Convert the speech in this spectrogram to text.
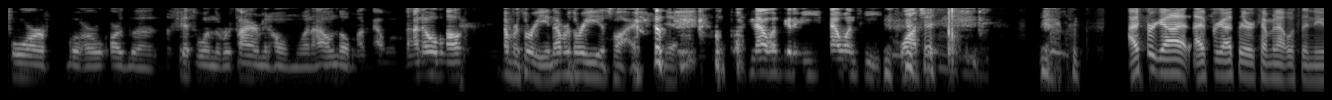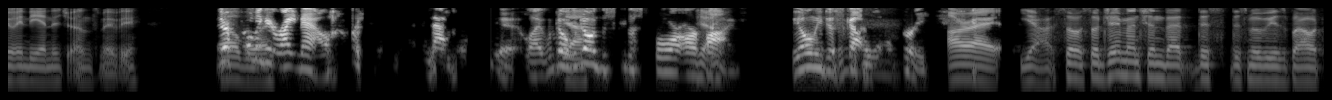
four or, or the, the fifth one, the retirement home one. I don't know about that one. I know about number three, and number three is fire. that one's gonna be that one's heat. Watch it. I forgot. I forgot they were coming out with a new Indiana Jones movie. They're Oh, filming boy. it right now. Exactly. yeah, like we don't Yeah. we don't discuss four or Yeah. five. We only discuss three. All right. yeah so so jay mentioned that this this movie is about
